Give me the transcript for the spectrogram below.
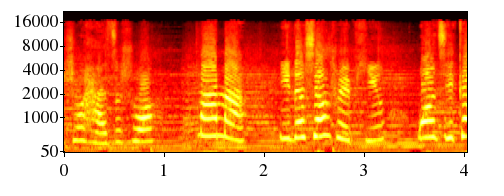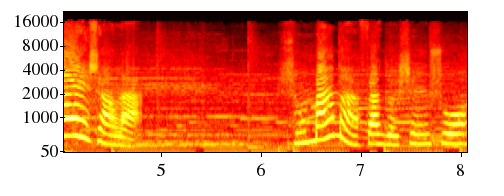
熊孩子说：“妈妈，你的香水瓶忘记盖上了。”熊妈妈翻个身说。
